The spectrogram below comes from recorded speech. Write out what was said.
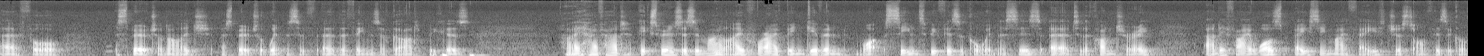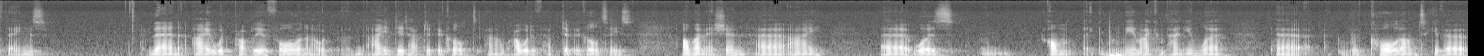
uh, for spiritual knowledge, a spiritual witness of uh, the things of God, because I have had experiences in my life where I've been given what seemed to be physical witnesses uh, to the contrary. And if I was basing my faith just on physical things, then I would probably have fallen. I would, I did have difficult, uh, I would have had difficulties on my mission. Uh, I uh, was on, like, me and my companion were uh, called on to give a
